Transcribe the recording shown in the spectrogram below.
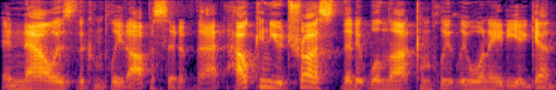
and now is the complete opposite of that, how can you trust that it will not completely 180 again?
